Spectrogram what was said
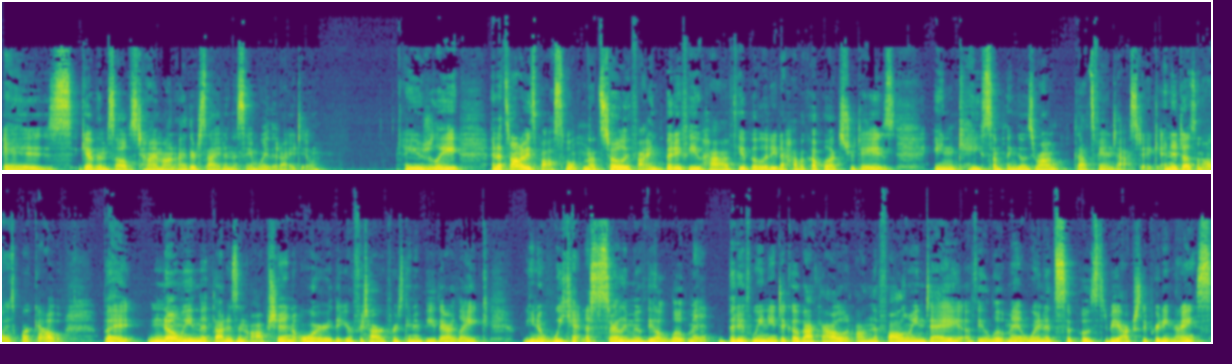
is give themselves time on either side in the same way that I do. I usually, and it's not always possible, and that's totally fine. But if you have the ability to have a couple extra days in case something goes wrong, that's fantastic. And it doesn't always work out, but knowing that that is an option or that your photographer is going to be there, like, you know, we can't necessarily move the elopement, but if we need to go back out on the following day of the elopement when it's supposed to be actually pretty nice,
